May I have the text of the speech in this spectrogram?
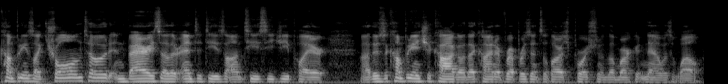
companies like Troll and Toad and various other entities on TCG Player. Uh, there's a company in Chicago that kind of represents a large portion of the market now as well.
